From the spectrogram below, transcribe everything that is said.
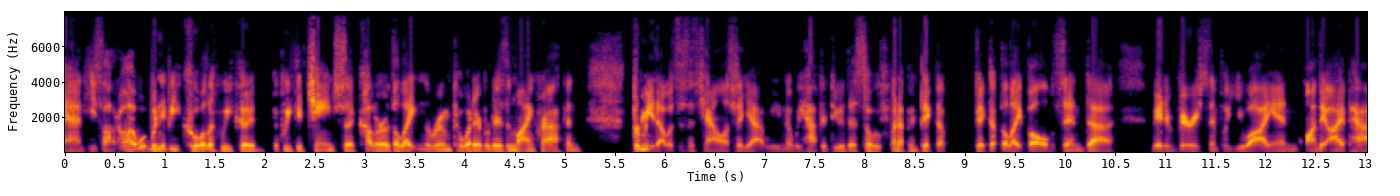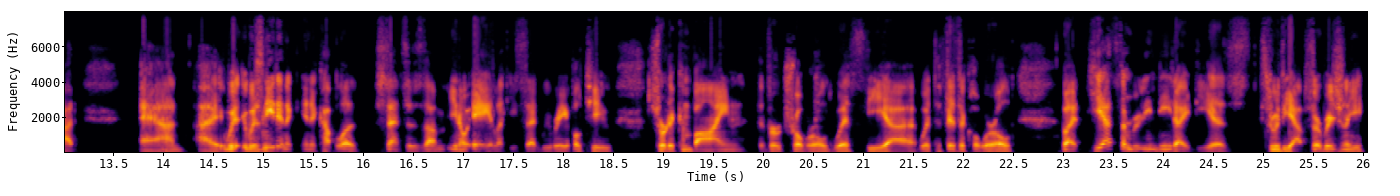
And he thought, oh, wouldn't it be cool if we could, if we could change the color of the light in the room to whatever it is in Minecraft? And for me, that was just a challenge. So yeah, we you know we have to do this. So we went up and picked up, picked up the light bulbs and, uh, made a very simple UI in, on the iPad. And I, it was neat in a, in a couple of senses. Um, you know, a like you said, we were able to sort of combine the virtual world with the uh, with the physical world. But he had some really neat ideas through the app. So originally,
